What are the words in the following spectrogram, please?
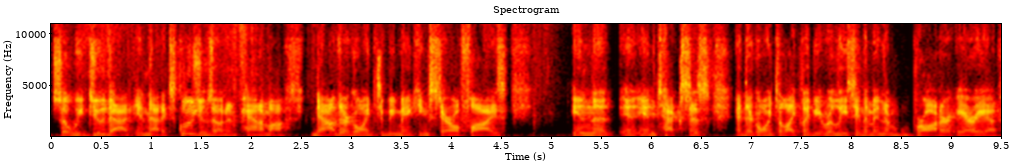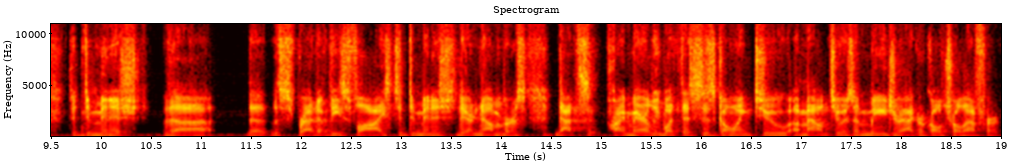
So we do that in that exclusion zone in Panama. Now they're going to be making sterile flies in the in, in, Texas, and they're going to likely be releasing them in a broader area to diminish the the, the spread of these flies to diminish their numbers. That's primarily what this is going to amount to is a major agricultural effort.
